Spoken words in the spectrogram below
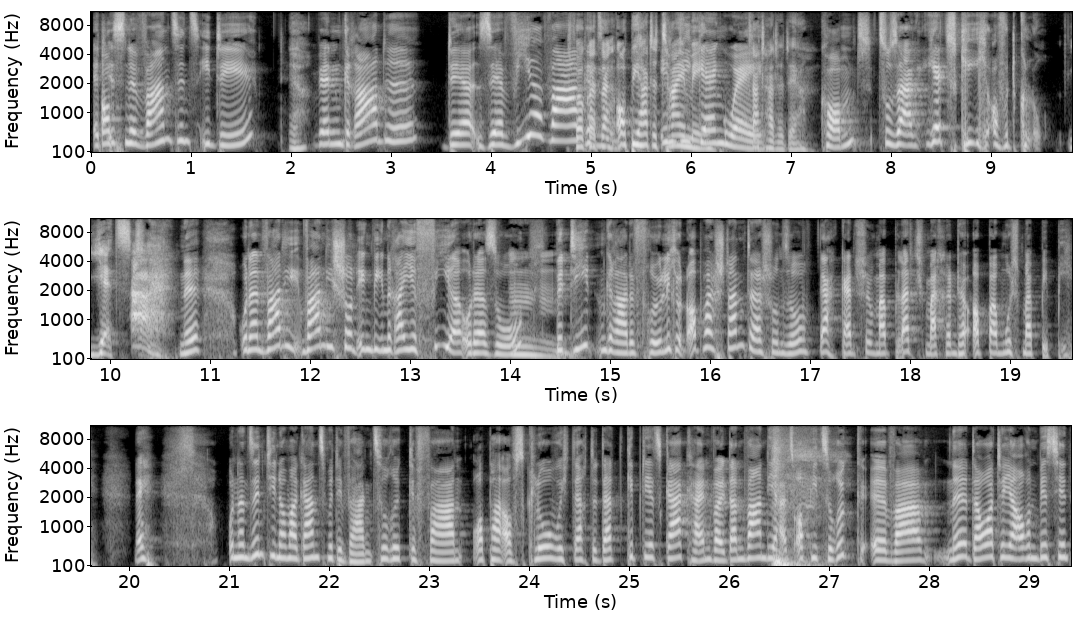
es Op- ist eine Wahnsinnsidee, Ja. wenn gerade der Ich Servierwagen gerade sagen, Oppi hatte in Timing. die Gangway Das hatte der. kommt, zu sagen, jetzt gehe ich auf das Klo. Jetzt. Ah, ne? Und dann war die, waren die schon irgendwie in Reihe vier oder so, Mhm. bedienten gerade fröhlich und Opa stand da schon so, ja, kannst du mal Platz machen, der Opa muss mal pipi. Ne? Und dann sind die nochmal ganz mit dem Wagen zurückgefahren, Opa aufs Klo, wo ich dachte, das gibt jetzt gar keinen, weil dann waren die, als Oppi zurück äh, war, ne, dauerte ja auch ein bisschen,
